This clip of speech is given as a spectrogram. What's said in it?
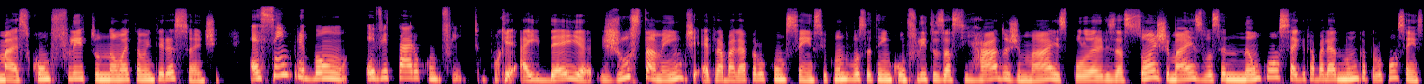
mas conflito não é tão interessante. É sempre bom evitar o conflito. Porque a ideia, justamente, é trabalhar pelo consenso. E quando você tem conflitos acirrados demais, polarizações demais, você não consegue trabalhar nunca pelo consenso.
